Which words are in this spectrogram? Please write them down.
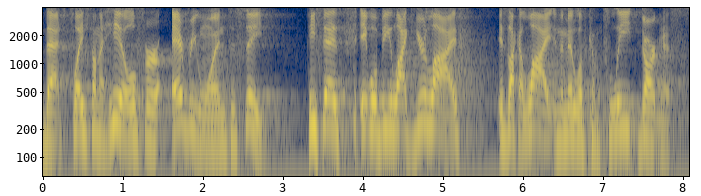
that's placed on a hill for everyone to see. He says it will be like your life is like a light in the middle of complete darkness.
